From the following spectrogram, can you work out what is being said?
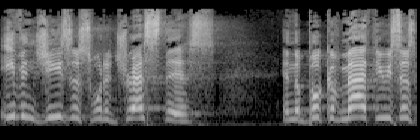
Even Jesus would address this. In the book of Matthew, he says,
